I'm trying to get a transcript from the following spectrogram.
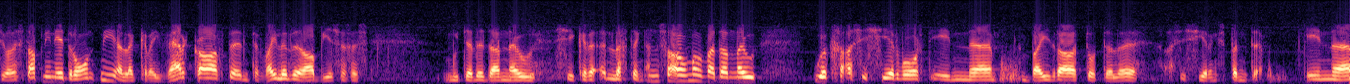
So hulle stap nie net rond nie, hulle kry werkkaarte en terwyl hulle daar besig is, moet hulle dan nou sekere inligting insamel wat dan nou ook geassesseer word en uh, bydra tot hulle assesseringspunte. En uh,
